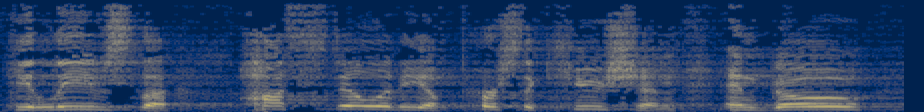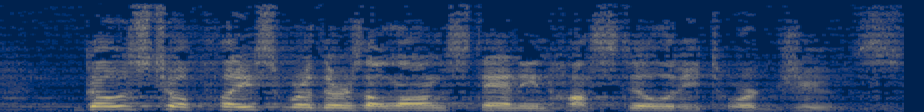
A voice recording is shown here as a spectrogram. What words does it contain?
He leaves the hostility of persecution and go, goes to a place where there's a long standing hostility toward Jews.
